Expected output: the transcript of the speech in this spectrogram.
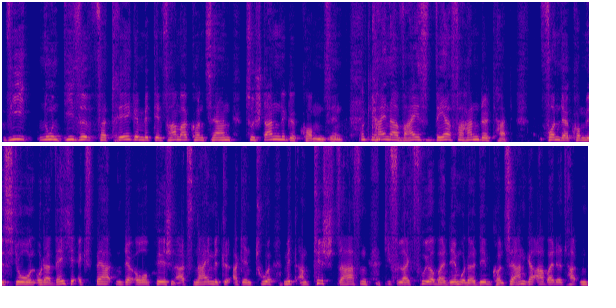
wie nun diese Verträge mit den Pharmakonzernen zustande gekommen sind. Okay. Keiner weiß, wer verhandelt hat von der Kommission oder welche Experten der Europäischen Arzneimittelagentur mit am Tisch saßen, die vielleicht früher bei dem oder dem Konzern gearbeitet hatten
